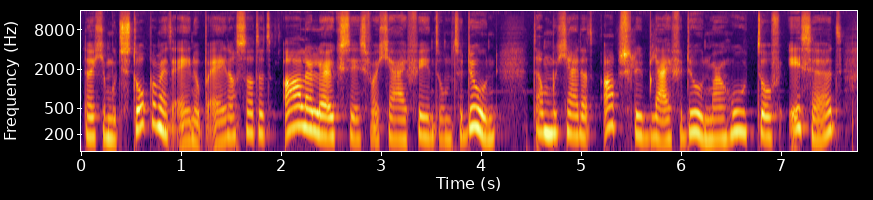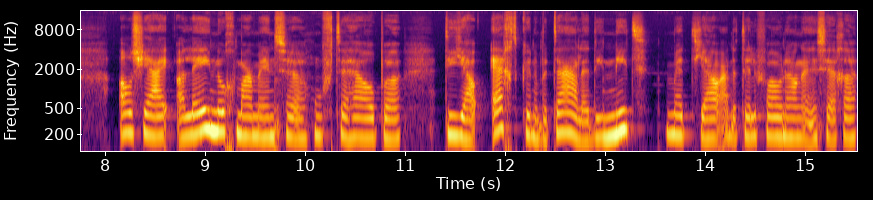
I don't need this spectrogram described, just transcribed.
dat je moet stoppen met één op één. Als dat het allerleukste is wat jij vindt om te doen, dan moet jij dat absoluut blijven doen. Maar hoe tof is het als jij alleen nog maar mensen hoeft te helpen die jou echt kunnen betalen, die niet met jou aan de telefoon hangen en zeggen:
